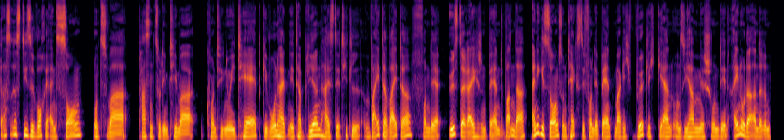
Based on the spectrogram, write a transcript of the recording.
Das ist diese Woche ein Song und zwar passend zu dem Thema Kontinuität, Gewohnheiten etablieren, heißt der Titel Weiter weiter von der österreichischen Band Wanda. Einige Songs und Texte von der Band mag ich wirklich gern und sie haben mir schon den ein oder anderen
